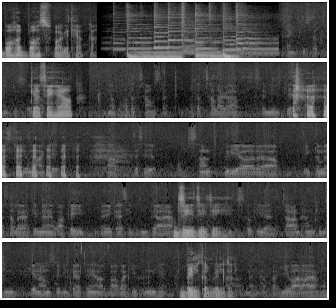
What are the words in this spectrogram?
बहुत बहुत स्वागत है आपका। कैसे हैं आप? मैं बहुत अच्छा हूँ सर। बहुत अच्छा लगा आपसे मिलके आके। आप जैसे शांत प्रिय और आप एकदम ऐसा लगा कि मैं वाकई एक ऐसी भूमि पे आया जी जी जी। जिसको कि चार धाम की भूमि के नाम से भी कहते हैं और बाबा की भूमि है। बिल्कुल बिल्कुल। मैं यहाँ पहली बार आया हूँ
